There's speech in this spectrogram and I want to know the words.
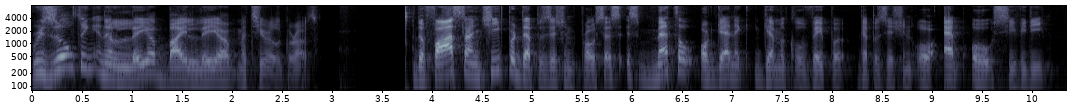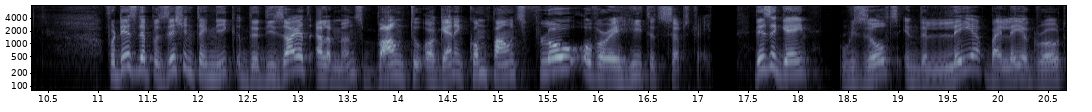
resulting in a layer by layer material growth. The faster and cheaper deposition process is metal organic chemical vapor deposition or MOCVD. For this deposition technique, the desired elements bound to organic compounds flow over a heated substrate. This again results in the layer by layer growth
